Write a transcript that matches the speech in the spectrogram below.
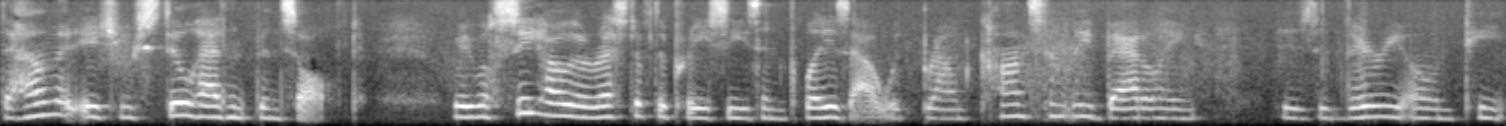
The helmet issue still hasn't been solved. We will see how the rest of the preseason plays out with Brown constantly battling his very own team.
